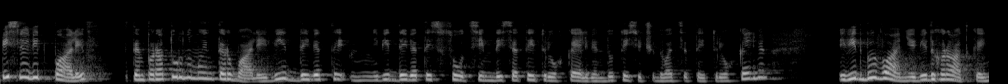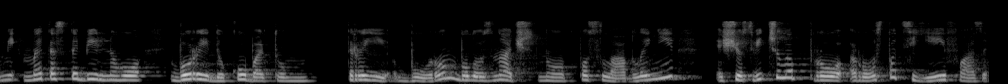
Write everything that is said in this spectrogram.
Після відпалів в температурному інтервалі від, 9, від 973 Кельвін до 1023 Кельвін відбивання від градки метастабільного бориду кобальтом 3 бором було значно послаблені, що свідчило про розпад цієї фази.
